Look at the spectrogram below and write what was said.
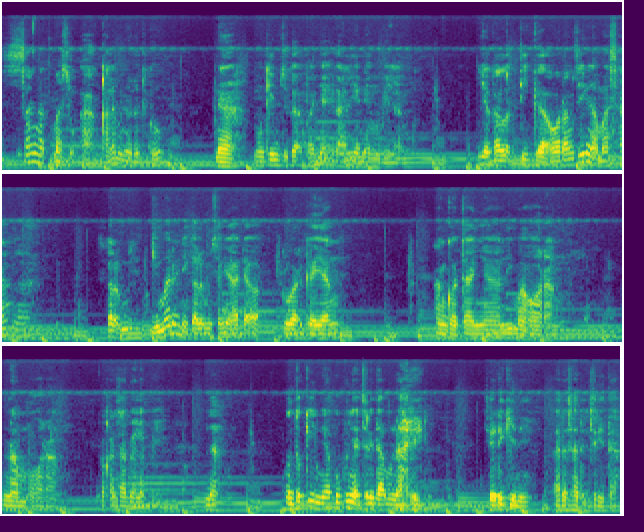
sangat masuk akal menurutku. Nah mungkin juga banyak kalian yang bilang ya kalau tiga orang sih nggak masalah. Kalau gimana nih kalau misalnya ada keluarga yang anggotanya lima orang enam orang bahkan sampai lebih? Nah untuk ini aku punya cerita menarik. Jadi gini ada satu cerita.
